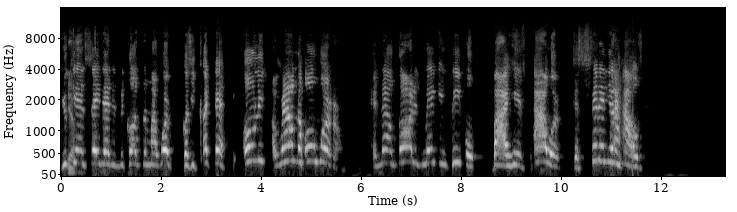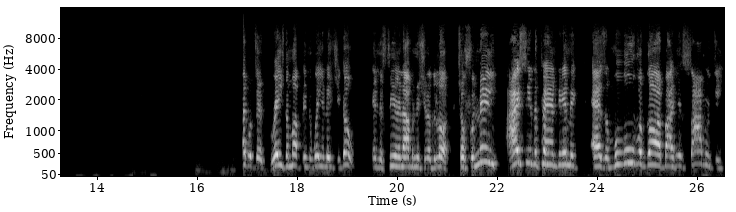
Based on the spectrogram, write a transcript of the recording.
You can't say that it's because of my work because he cut that only around the whole world. And now God is making people by his power to sit in your house. Bible says, raise them up in the way in they should go, in the fear and admonition of the Lord. So for me, I see the pandemic as a move of God by his sovereignty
